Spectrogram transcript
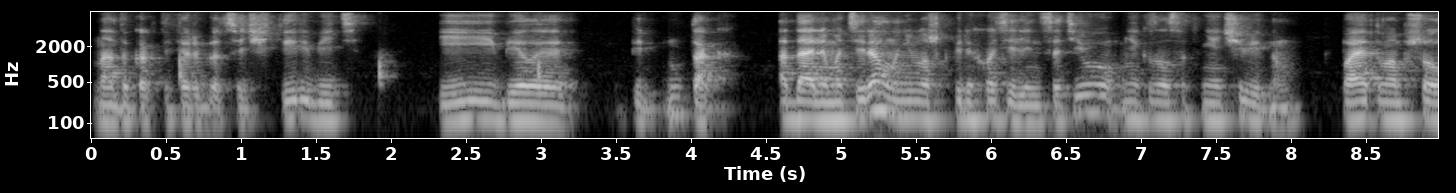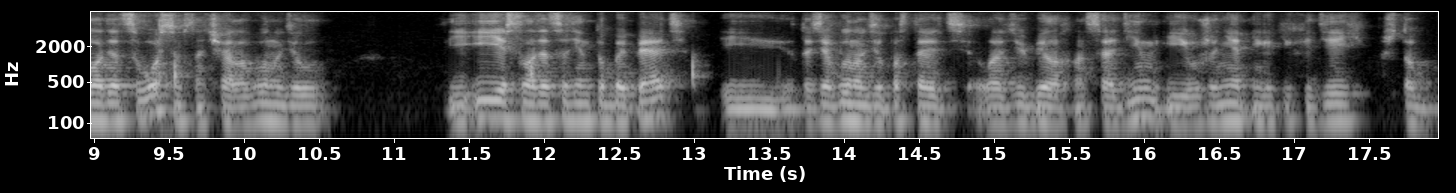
Надо как-то ферзь bc4 бить. И белые, ну так, отдали материал, но немножко перехватили инициативу. Мне казалось это неочевидным. Поэтому я пошел ладья c8 сначала, вынудил и, и если ладья c1, то b5. И, то есть я вынудил поставить ладью белых на c1, и уже нет никаких идей, что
